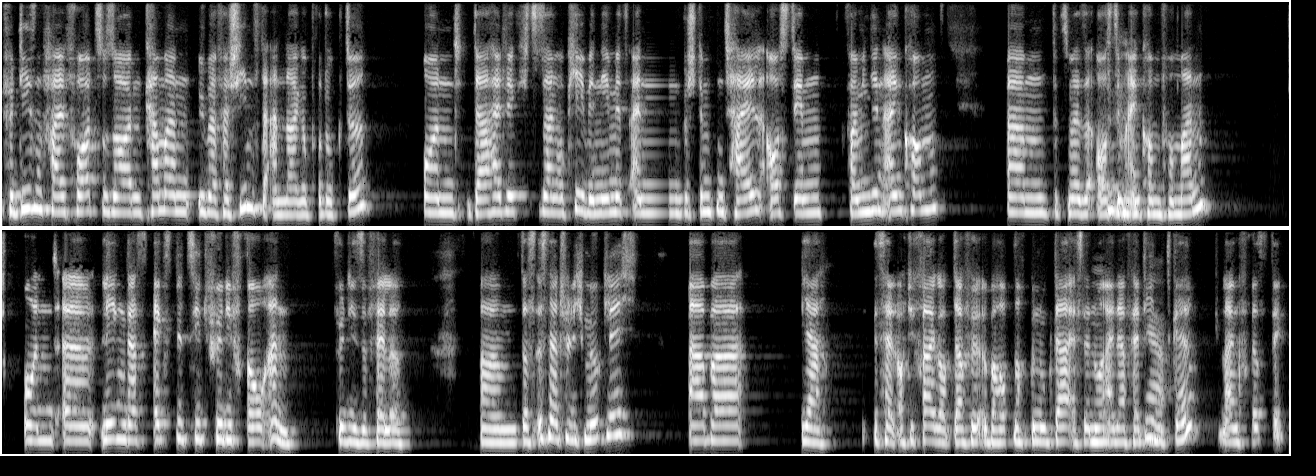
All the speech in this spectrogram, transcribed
für diesen Fall vorzusorgen, kann man über verschiedenste Anlageprodukte und da halt wirklich zu sagen, okay, wir nehmen jetzt einen bestimmten Teil aus dem Familieneinkommen, ähm, beziehungsweise aus mhm. dem Einkommen vom Mann und äh, legen das explizit für die Frau an, für diese Fälle. Ähm, das ist natürlich möglich, aber ja, ist halt auch die Frage, ob dafür überhaupt noch genug da ist, wenn nur einer verdient, ja. gell? Langfristig.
